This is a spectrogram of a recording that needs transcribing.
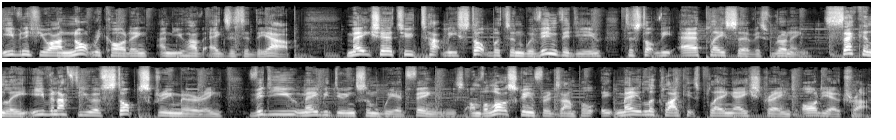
even if you are not recording and you have exited the app make sure to tap the stop button within video to stop the AirPlay service running. Secondly, even after you have stopped screen mirroring, video may be doing some weird things. On the lock screen for example, it may look like it's playing a strange audio track.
